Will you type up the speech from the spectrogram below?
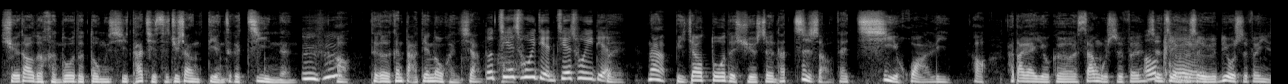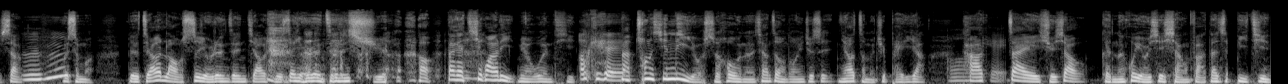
学到的很多的东西，他其实就像点这个技能。嗯哼，好，这个跟打电动很像，都接触一点，接触一点。对，那比较多的学生，他至少在气化力。好，他大概有个三五十分甚至有的时候有六十分以上。嗯哼为什么？只要老师有认真教，学 生有认真学，好，大概计划力没有问题。OK，那创新力有时候呢，像这种东西，就是你要怎么去培养。他在学校可能会有一些想法，但是毕竟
